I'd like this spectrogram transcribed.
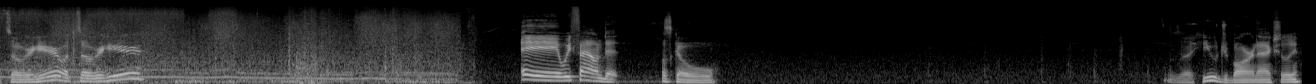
What's over here? What's over here? Hey, we found it. Let's go. This is a huge barn, actually.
